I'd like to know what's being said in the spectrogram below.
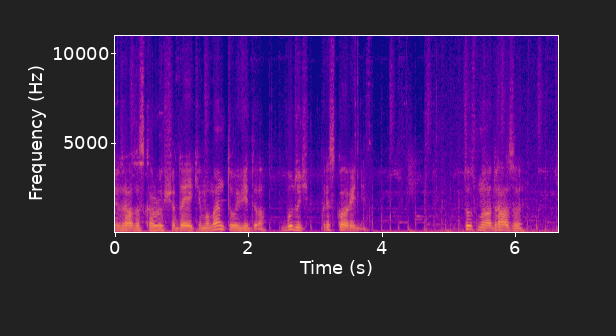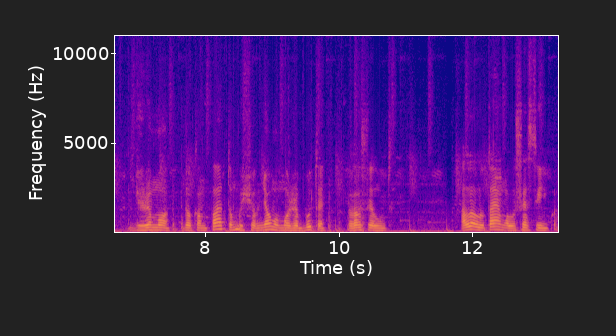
Відразу скажу, що деякі моменти у відео будуть прискорені. Тут ми одразу біжимо до компа, тому що в ньому може бути хороший лут. Але лутаємо лише стрінько.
